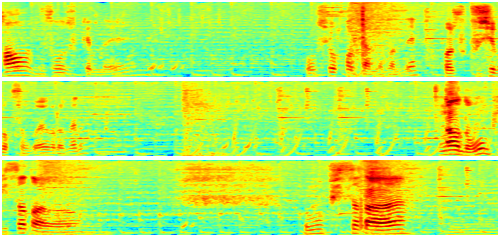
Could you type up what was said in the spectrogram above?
아 무서워 죽겠네 50억밖에 안 남았네? 벌써 90억 쓴 거야 그러면은? 아 너무 비싸다 너무 비싸다 음.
